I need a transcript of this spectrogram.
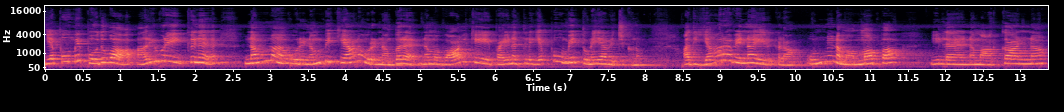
எப்போவுமே பொதுவாக அறிவுரைக்குன்னு நம்ம ஒரு நம்பிக்கையான ஒரு நபரை நம்ம வாழ்க்கை பயணத்தில் எப்போவுமே துணையாக வச்சுக்கணும். அது யாராக வேணா இருக்கலாம். ஒன்று நம்ம அம்மா அப்பா இல்லை நம்ம அக்கா அண்ணா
